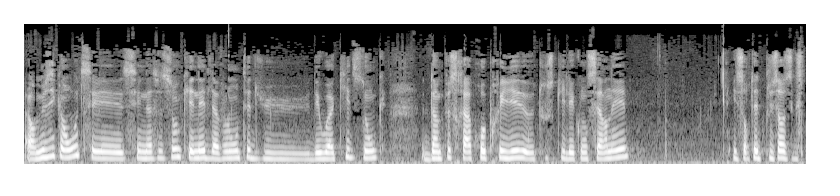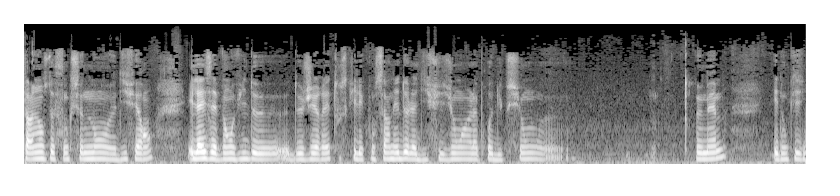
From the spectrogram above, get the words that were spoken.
Alors Musique en route, c'est une association qui est née de la volonté du, des WAKIDS, donc d'un peu se réapproprier de tout ce qui les concernait. Ils sortaient de plusieurs expériences de fonctionnement euh, différents, et là ils avaient envie de, gérer tout ce qui les concernait, de la diffusion à la production euh, eux-mêmes. Et donc ils,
